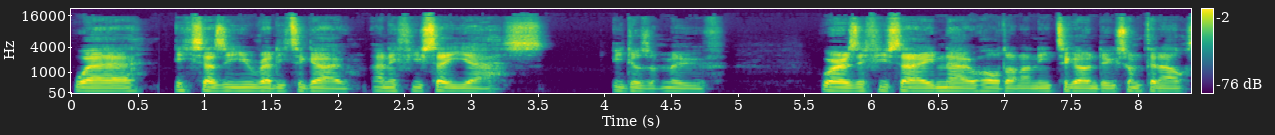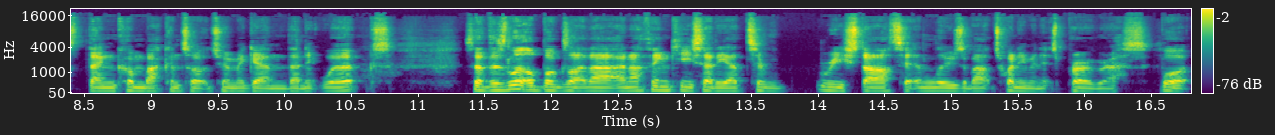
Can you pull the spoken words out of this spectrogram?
where he says, Are you ready to go? And if you say yes, he doesn't move. Whereas if you say, No, hold on, I need to go and do something else, then come back and talk to him again, then it works. So there's little bugs like that. And I think he said he had to restart it and lose about 20 minutes progress but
